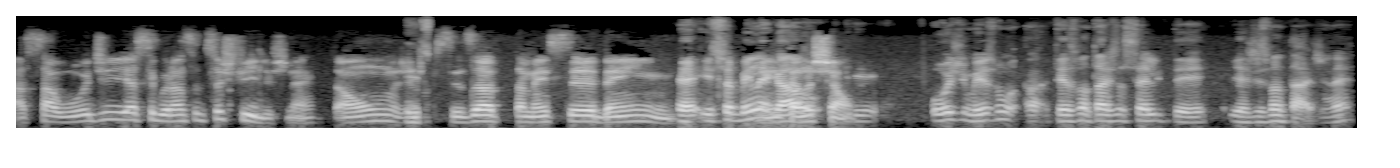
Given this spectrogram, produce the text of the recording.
a saúde e a segurança dos seus filhos, né? Então, a gente isso. precisa também ser bem... É, isso é bem, bem legal. no chão. Hoje mesmo ah, tem as vantagens da CLT e as desvantagens, né?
